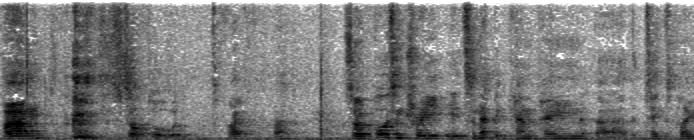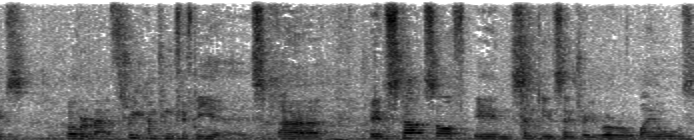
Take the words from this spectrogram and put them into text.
Um, Scott Dorward. Right. Uh, so, Poison Tree, it's an epic campaign uh, that takes place over about 350 years. Uh, it starts off in 17th century rural Wales,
